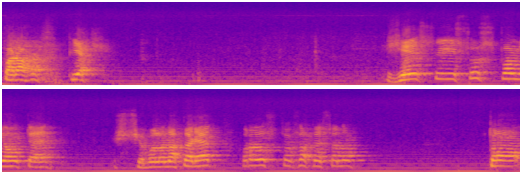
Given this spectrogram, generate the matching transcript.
Параграф 5. Якщо Ісус сповняв те, що було наперед просто записано, то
